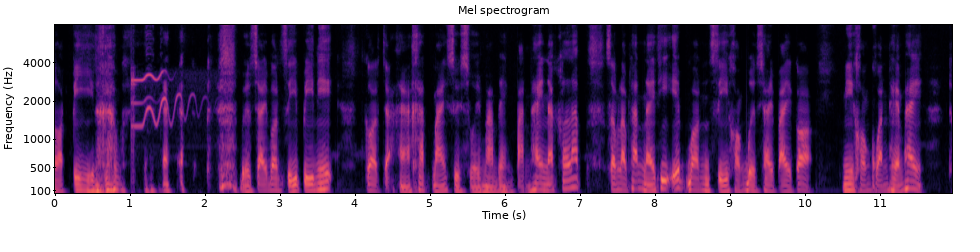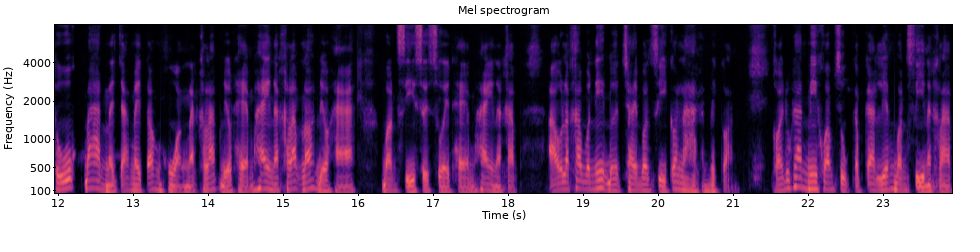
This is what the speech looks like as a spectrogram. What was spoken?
ลอดปีนะครับ เบิดชัยบอลสีปีนี้ ก็จะหาคัดไม้สวยๆ มาแบ่งปันให้นะครับสำหรับท่านไหนที่เอฟบอลสีของเบิดชัยไปก็มีของขวัญแถมให้ทุกบ้านนะจ๊ะไม่ต้องห่วงนะครับ เดี๋ยวแถมให้นะครับเนาะเดี๋ยวหาบอลสีสวยๆแถมให้นะครับ เอาละครับวันนี้เบิดชัยบอลสีก็ลากันไปก่อน ขอให้ทุกท่านมีความสุขกับการเลี้ยงบอลสีนะครับ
